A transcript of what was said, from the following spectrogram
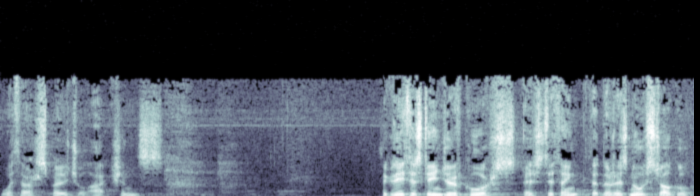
with our spiritual actions. The greatest danger, of course, is to think that there is no struggle,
